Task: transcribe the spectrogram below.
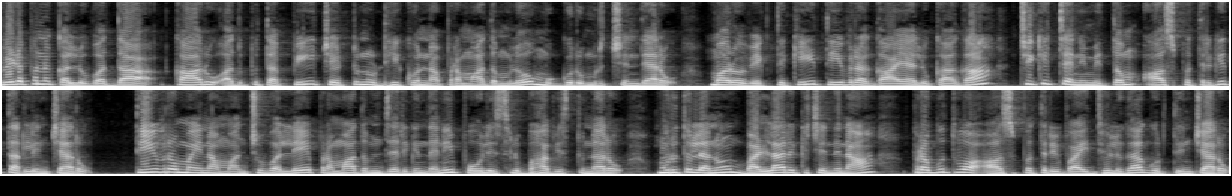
విడపనకల్లు వద్ద కారు అదుపు తప్పి చెట్టును ఢీకొన్న ప్రమాదంలో ముగ్గురు మృతి చెందారు మరో వ్యక్తికి తీవ్ర గాయాలు కాగా చికిత్స నిమిత్తం ఆసుపత్రికి తరలించారు. తీవ్రమైన మంచు వల్లే ప్రమాదం జరిగిందని పోలీసులు భావిస్తున్నారు. మృతులను బళ్ళారికి చెందిన ప్రభుత్వ ఆసుపత్రి వైద్యులుగా గుర్తించారు.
